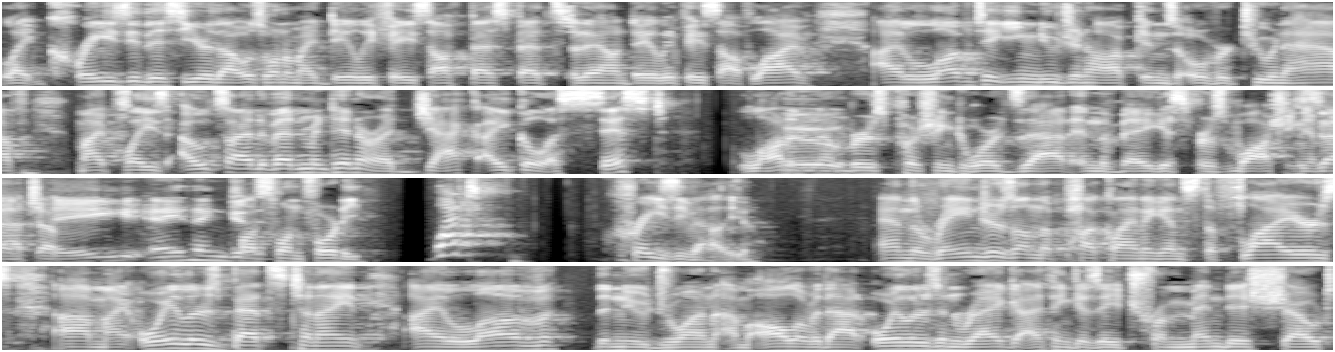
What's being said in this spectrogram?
like crazy this year. That was one of my daily face-off best bets today on Daily Face-Off Live. I love taking Nugent Hopkins over two and a half. My plays outside of Edmonton are a Jack Eichel assist. A lot of numbers pushing towards that in the Vegas versus Washington Does that matchup pay anything good? plus 140. What? Crazy value. And the Rangers on the puck line against the Flyers. Uh, my Oilers bets tonight. I love the Nuge one. I'm all over that. Oilers and Reg, I think, is a tremendous shout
